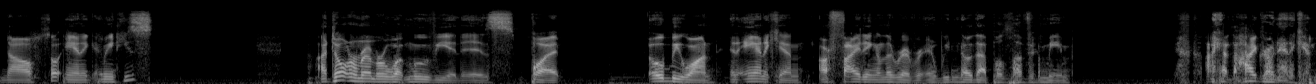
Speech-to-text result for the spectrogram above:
No, so Anakin. I mean, he's. I don't remember what movie it is, but Obi Wan and Anakin are fighting in the river, and we know that beloved meme. I have the high ground, Anakin.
